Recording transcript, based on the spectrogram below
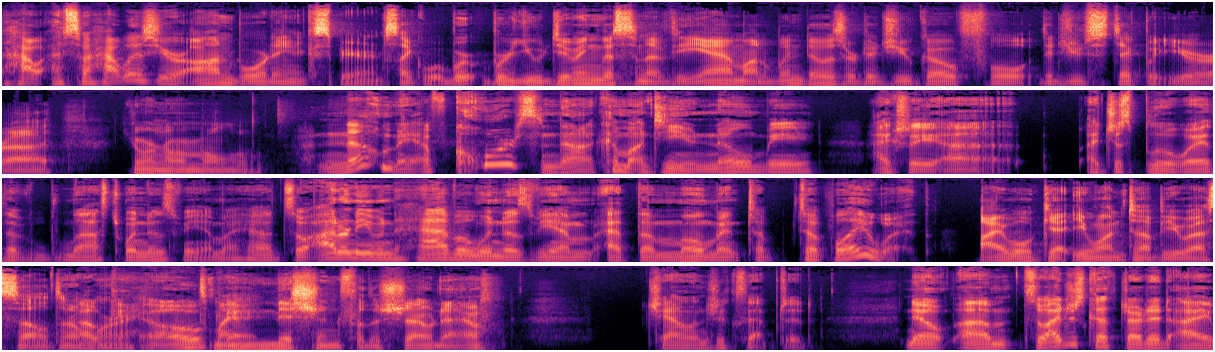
how so? How was your onboarding experience? Like, were, were you doing this in a VM on Windows, or did you go full? Did you stick with your uh, your normal? No, man. Of course not. Come on. Do you know me? Actually, uh, I just blew away the last Windows VM I had. So I don't even have a Windows VM at the moment to, to play with. I will get you on WSL. Don't okay, worry. Okay. It's my mission for the show now. Challenge accepted. No, um, so I just got started. I,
